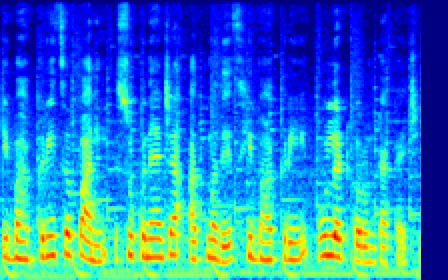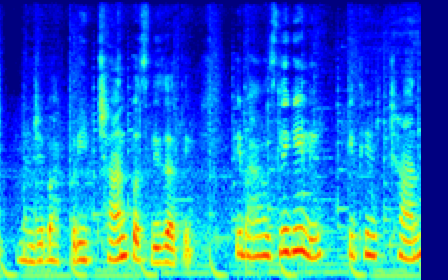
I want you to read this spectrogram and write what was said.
की भाकरीचं पाणी सुकण्याच्या आतमध्येच ही भाकरी उलट करून टाकायची. म्हणजे भाकरी छान पचली जाते. ती भाजली गेली की ती छान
